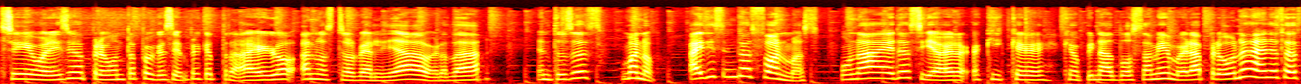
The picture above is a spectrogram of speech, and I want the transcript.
Sí, buenísima pregunta porque siempre hay que traerlo a nuestra realidad, ¿verdad? Entonces, bueno, hay distintas formas. Una de ellas, y a ver aquí qué, qué opinas vos también, ¿verdad? Pero una de ellas es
